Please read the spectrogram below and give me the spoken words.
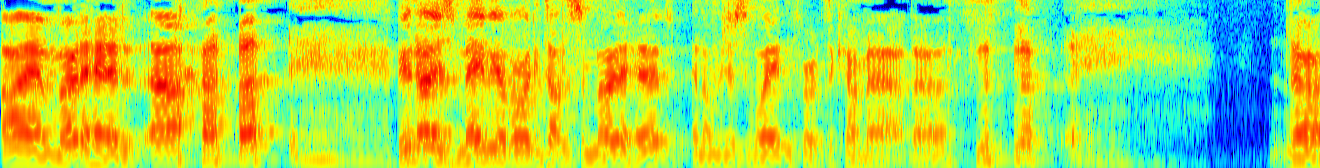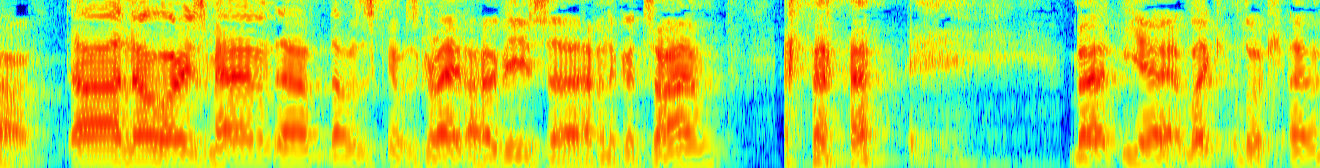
I am Motorhead. Uh, who knows? Maybe I've already done some Motorhead and I'm just waiting for it to come out. Huh? No, uh, no worries, man. Uh, that was it was great. I hope he's uh, having a good time. But yeah, like, look, uh,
